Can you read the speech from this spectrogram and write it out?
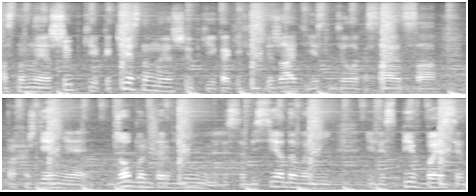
основные ошибки, какие основные ошибки и как их избежать, если дело касается прохождения джоб-интервью или собеседований, или спив-бесед.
